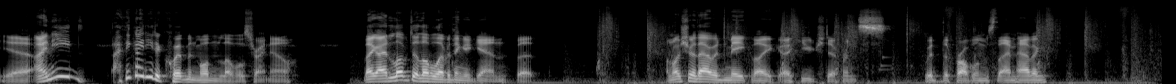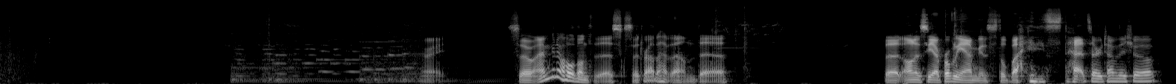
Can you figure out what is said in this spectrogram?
Yeah, I need. I think I need equipment more than levels right now. Like, I'd love to level everything again, but I'm not sure that would make like a huge difference with the problems that I'm having. So I'm going to hold on to this, because I'd rather have that on there. But honestly, I probably am going to still buy these stats every time they show up.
